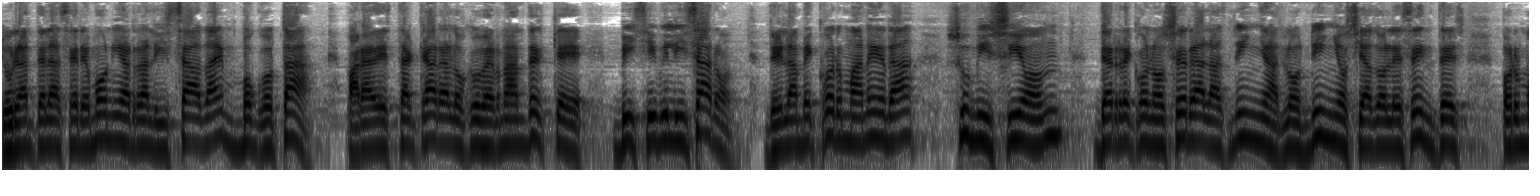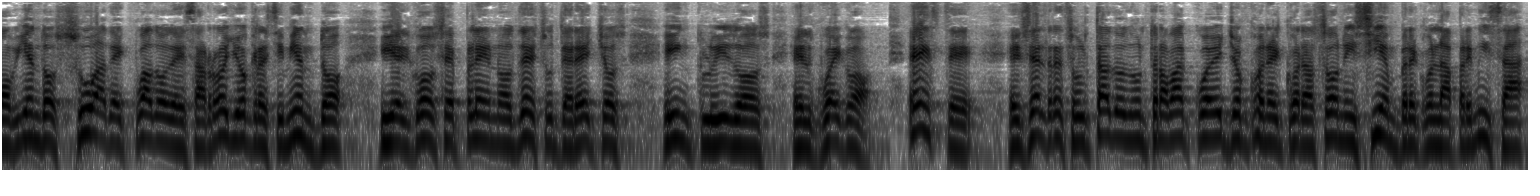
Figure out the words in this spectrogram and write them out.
durante la ceremonia realizada en Bogotá para destacar a los gobernantes que visibilizaron de la mejor manera su misión de reconocer a las niñas, los niños y adolescentes, promoviendo su adecuado desarrollo, crecimiento y el goce pleno de sus derechos, incluidos el juego. Este es el resultado de un trabajo hecho con el corazón y siempre con la premisa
